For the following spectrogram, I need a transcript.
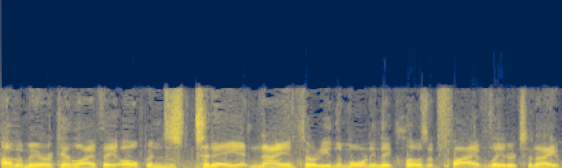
of American life. They opened today at 9.30 in the morning. They close at 5 later tonight.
